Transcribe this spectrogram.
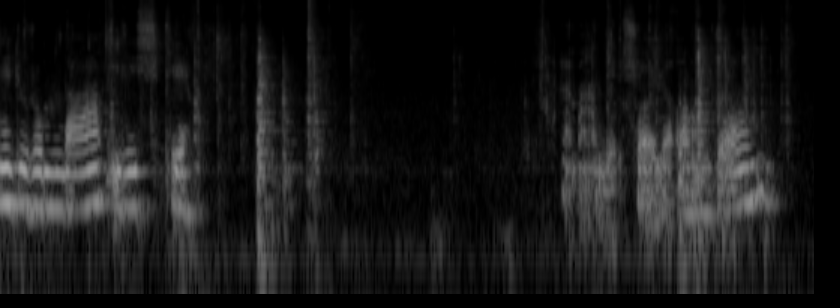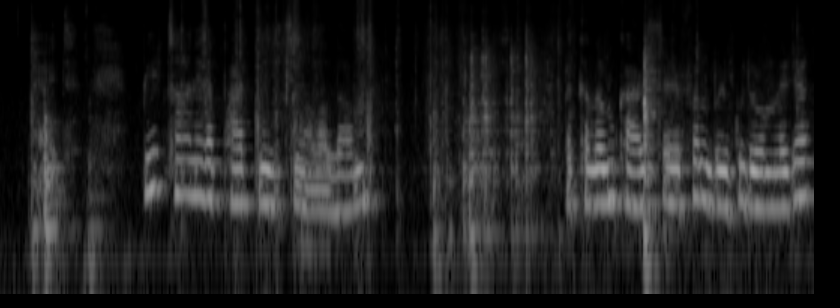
Ne durumda ilişki? Hemen de şöyle aldım. Evet. Bir tane de partner için alalım. Bakalım karşı tarafın duygu durumları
